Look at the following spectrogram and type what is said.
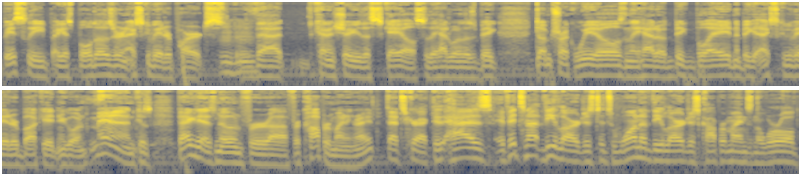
basically, I guess, bulldozer and excavator parts Mm-hmm. that kind of show you the scale. So they had one of those big dump truck wheels, and they had a big blade and a big excavator bucket. And you're going, man, because Baghdad's known for uh, for copper mining, right? That's correct. It has, if it's not the largest, it's one of the largest copper mines in the world.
